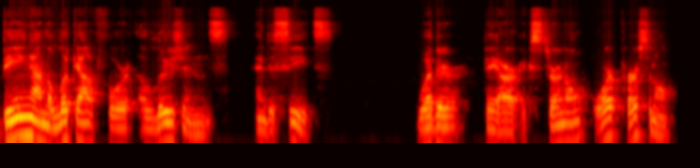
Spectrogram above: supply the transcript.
being on the lookout for illusions and deceits, whether they are external or personal,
